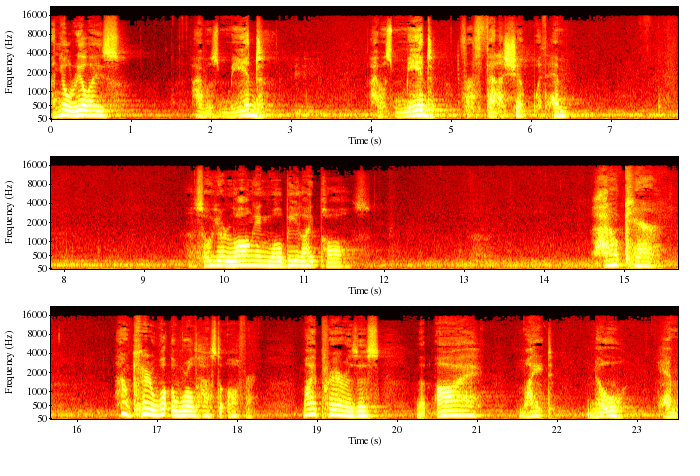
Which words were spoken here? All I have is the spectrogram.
And you'll realize I was made I was made for fellowship with Him. so your longing will be like Paul's. I don't care. I don't care what the world has to offer. My prayer is this that I might know Him.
